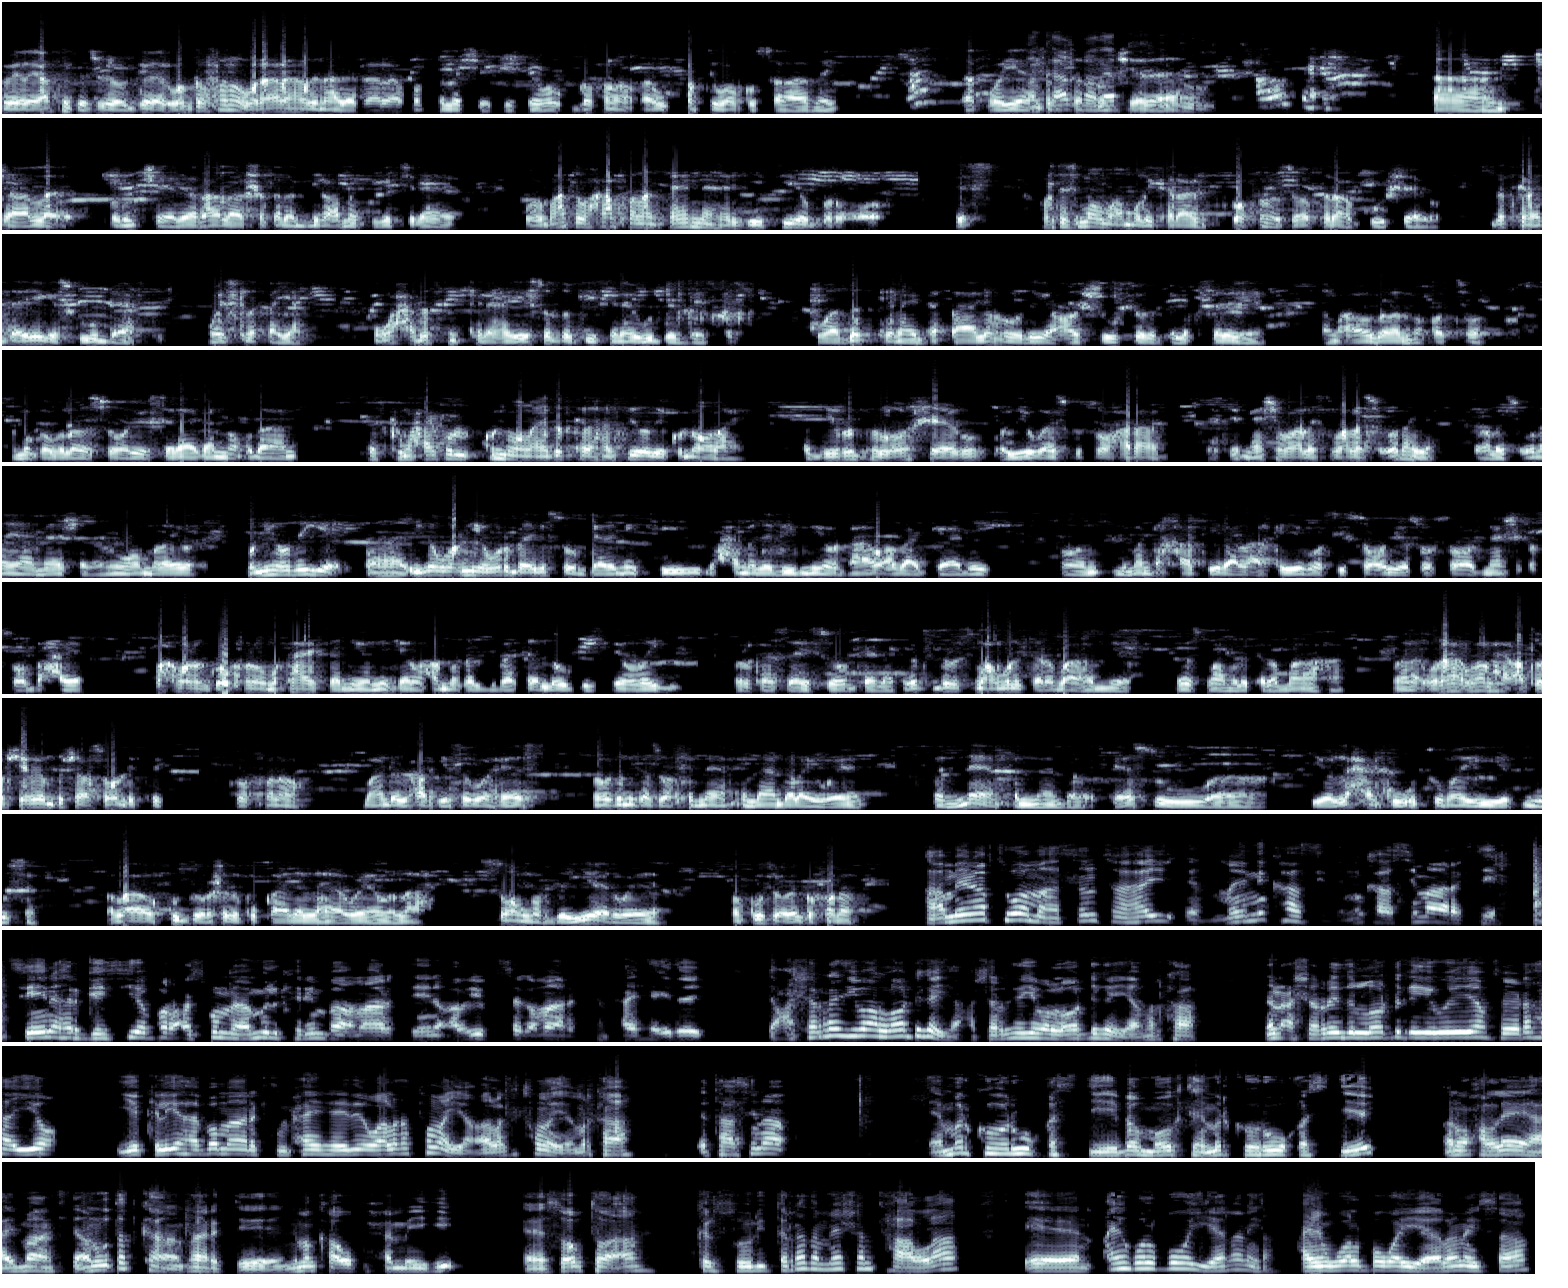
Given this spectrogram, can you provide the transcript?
Really, I think it's real good. Well, Gofano, what I have another rala for the shit. Well, Gofano, up to Waku Salame. That's why, sort of qaaday abti chair. soo dhawow Um, Jala, from chair, rala, shakara, big amat to get you Well, maanta waxaan falanqeynaa hargeysiyo burco Yes. horta isma maamuli karaan Gofano sababta aan kuu sheego dadkan hadda iyaga iskugu dhaaftay way isla qayaan waxa dadkan kale hayay soddonkiisana ugu dambeysay waa dadkan ay dhaqaalahooda iyo canshuurtooda bilaqsanayeen ama awdala noqoto ama gobollada sool iyo salaaga noqdaan. Dadkan waxay ku noolaayeen? Dad kale ku noolaayeen. Haddii runta loo sheego oo iyagu isku soo haraan meesha waa la soconaya waa la soconayaa meesha anu waa malayo ni odayga ah, iga warniyo war baa iga soo gaaray. Ninkii maxamed abiibni oo dhaawac baa gaadhay oo niman dhakhaatiira la arkay iyagoo sii socod iyo soo socod meesha ka soo baxaya wax wala goofano ma ka haysaa niyo? Ninkan waxa maqal dhibaataa loo geystay odaygii kolkaas ay soo gaadhaan dadka dad ismaamuli kara ma aha niyo. Dad ismaamuli kara ma aha. Waa maxay? Catoosheegan dushaa soo dhigtay goofano maandhow waxaa arkay isagoo hees. Ninkaas waa fanaan fanaan dhalay weeyaan fanaan fanaan dhalay. Heesuu ah, iyo laxanku u tumay muuse. Wallah ku doorashada ku qaadan lahaa weeyaan wallah song of the year weeyaan waa ku socday goofano Amiin abti waa mahadsan tahay. May ninkaasi ninkaasi maaragtay siina hargeysiya barco isku maamuli karin baa maaragtay in abiib isaga maaragtay maxay hayday? Casharadii baa loo dhigaya casharadii baa loo dhigaya. Marka nin casharadii loo dhigaya weeyaan feedhaha iyo iyo keliyahaba maaragtay maxay hayday waa laga tumaya waa laga tumaya. Marka taasina markii hore uu qastiyey ba moogtahay markii hore uu qastiyey anu waxaan leeyahay maaragtay anugu dadka maaragtay nimanka u baxameeyey ee sababtoo ah kalsooni darrada meeshan taallaa cayn walba way yeelanaysaa cayn walba way yeelanaysaa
